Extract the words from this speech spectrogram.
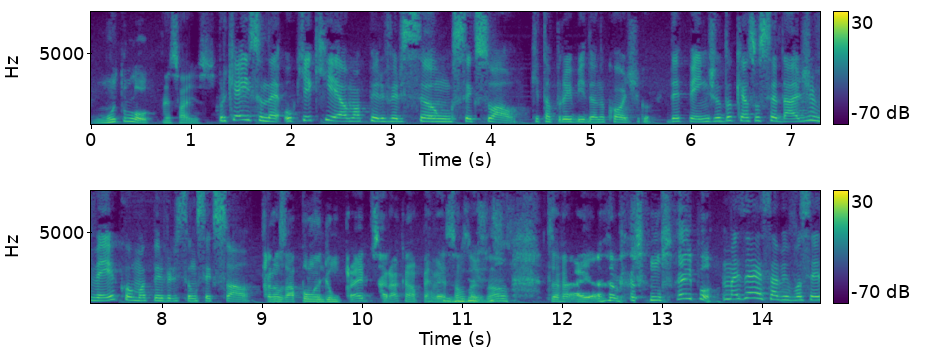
É muito louco pensar isso. Porque é isso, né? O que, que é uma perversão sexual que tá proibida no código? Depende do que a sociedade vê como uma perversão sexual. Transar pulando de um prédio, será que é uma perversão sexual? Não sei, pô. Mas é, sabe, você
